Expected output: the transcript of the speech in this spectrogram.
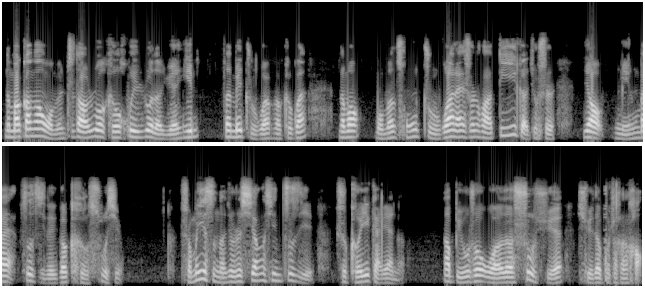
那么刚刚我们知道弱科会弱的原因，分为主观和客观。那么我们从主观来说的话，第一个就是要明白自己的一个可塑性，什么意思呢？就是相信自己是可以改变的。那比如说我的数学学的不是很好，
